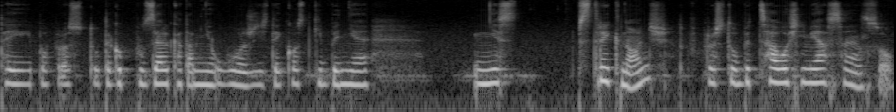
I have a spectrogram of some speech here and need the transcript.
tej po prostu tego puzelka tam nie ułożyć, tej kostki by nie, nie stryknąć, to po prostu by całość nie miała sensu.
